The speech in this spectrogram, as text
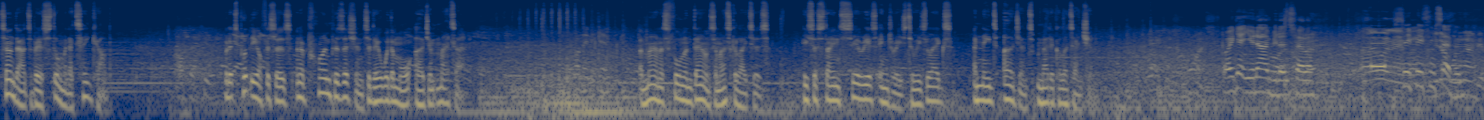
turned out to be a storm in a teacup. But it's put the officers in a prime position to deal with a more urgent matter. A man has fallen down some escalators. He sustained serious injuries to his legs and needs urgent medical attention. Can I get you an ambulance, fella? CP from seven.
